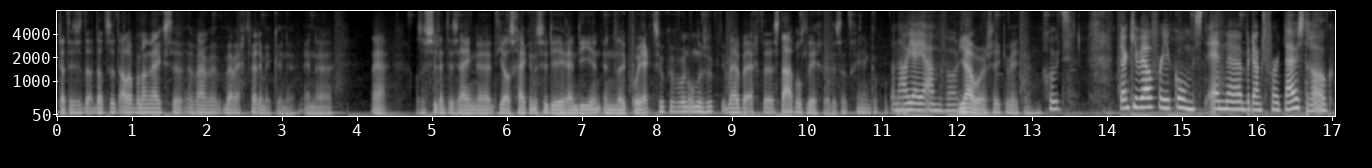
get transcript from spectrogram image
Dat is het, dat is het allerbelangrijkste eh, waar we, waar we echt verder mee kunnen. En nou ja, als er studenten zijn eh, die al scheikunde studeren en die een, een leuk project zoeken voor een onderzoek, we hebben echt eh, stapels liggen. Dus dat is geen enkel probleem. Dan hou jij je aanbevolen. Ja hoor, zeker weten. Goed. Dankjewel voor je komst en eh, bedankt voor het luisteren ook.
